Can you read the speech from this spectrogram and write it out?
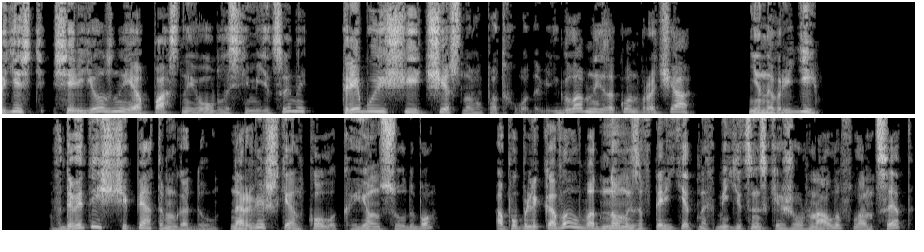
есть серьезные и опасные области медицины, требующие честного подхода, ведь главный закон врача – не навреди. В 2005 году норвежский онколог Йон Судбо опубликовал в одном из авторитетных медицинских журналов «Ланцет»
